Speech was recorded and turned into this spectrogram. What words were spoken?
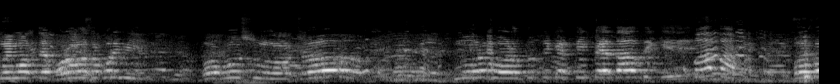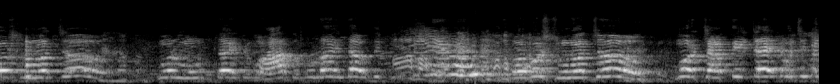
মুই মতে পরামর্শ করিবি? ওগো শুনছ মোর বড় দুটিকে টিপে দাও দেখি। বাবা। ওগো শুনছ মোর মুখটা একটু হাত বুলাই দাও দেখি। ওগো শুনছ মোর ছাতিটা একটু চিপে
